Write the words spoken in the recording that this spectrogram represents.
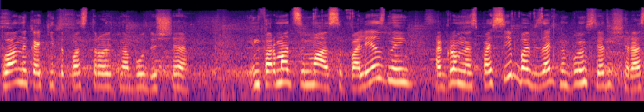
планы какие-то построить на будущее. Информации масса полезной. Огромное спасибо. Обязательно будем в следующий раз.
